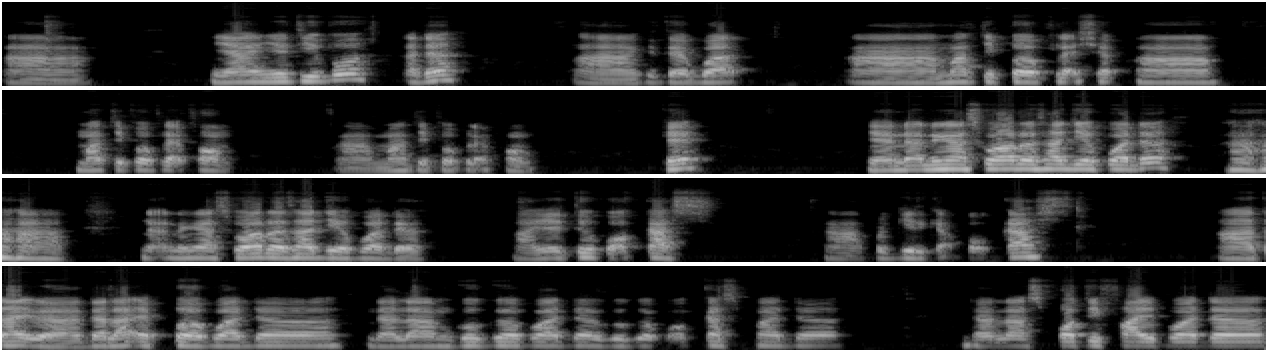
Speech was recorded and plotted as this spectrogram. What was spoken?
Uh, yang YouTube pun ada. Uh, kita buat uh, multiple flagship uh, multiple platform. Ha, multiple platform. Okay. Yang nak dengar suara saja pun ada. nak dengar suara saja pun ada. Ha, iaitu podcast. Ha, pergi dekat podcast. Ha, type lah. Dalam Apple pun ada. Dalam Google pun ada. Google Podcast pun ada. Dalam Spotify pun ada.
